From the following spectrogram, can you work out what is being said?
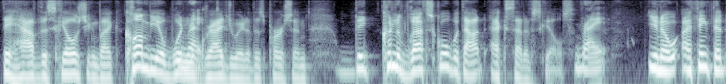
they have the skills. You can be like, Columbia wouldn't have graduated this person. They couldn't have left school without X set of skills. Right. You know, I think that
